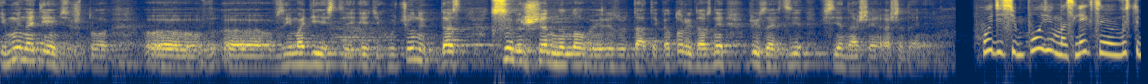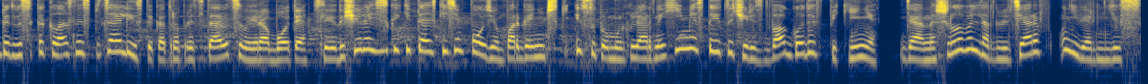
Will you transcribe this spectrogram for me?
И мы надеемся, что э, взаимодействие этих ученых даст совершенно новые результаты, которые должны превзойти все наши ожидания. Ходе симпозиума с лекциями выступят высококлассные специалисты, которые представят свои работы. Следующий российско-китайский симпозиум по органической и супрамолекулярной химии состоится через два года в Пекине. Диана Шилова, Леонард Влетьяров, Univer News.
